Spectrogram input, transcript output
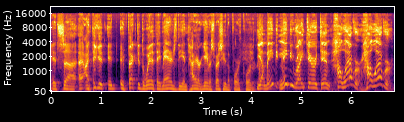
It's. Uh, I think it, it affected the way that they managed the entire game, especially in the fourth quarter. Yeah, maybe maybe right there at them. However, however,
